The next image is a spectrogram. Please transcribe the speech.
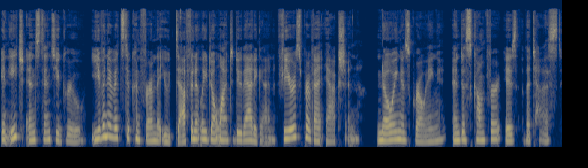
In each instance, you grew, even if it's to confirm that you definitely don't want to do that again. Fears prevent action. Knowing is growing, and discomfort is the test.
